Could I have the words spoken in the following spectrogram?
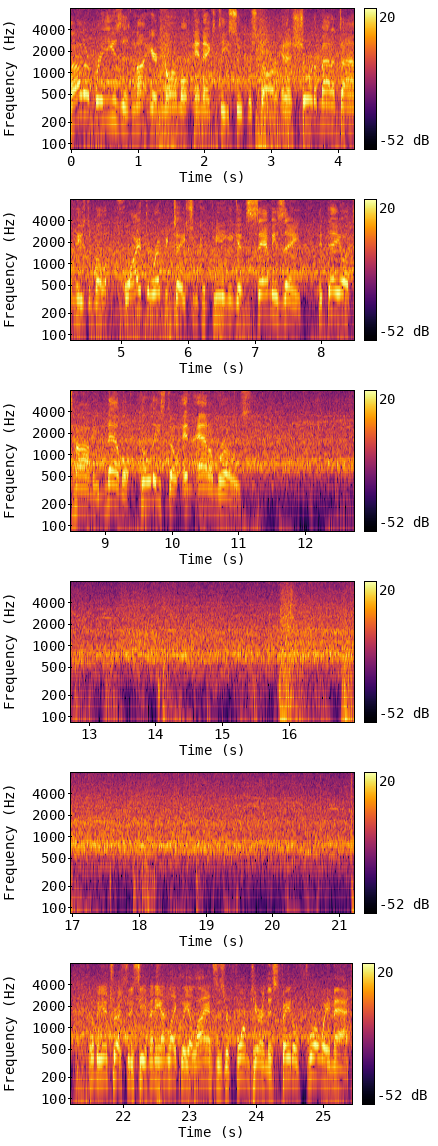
Tyler Breeze is not your normal NXT superstar. In a short amount of time, he's developed quite the reputation competing against Sami Zayn, Hideo Itami, Neville, Kalisto, and Adam Rose. It'll be interesting to see if any unlikely alliances are formed here in this fatal four-way match.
